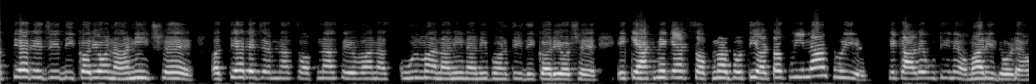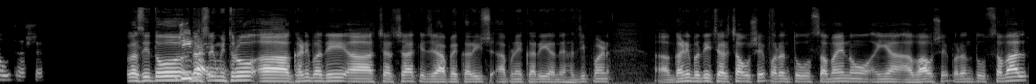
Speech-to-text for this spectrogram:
અત્યારે જે દીકરીઓ નાની છે અત્યારે જેમના સપના સેવવાના સ્કૂલમાં નાની નાની ભણતી દીકરીઓ છે એ ક્યાંક ને ક્યાંક સપના જોતી અટકવી ના જોઈએ કે કાલે ઉઠીને અમારી જોડે આવું થશે. તો દર્શક મિત્રો ઘણી બધી ચર્ચા કે જે આપણે કરી આપણે કરી અને હજી પણ ઘણી બધી ચર્ચાઓ છે, પરંતુ સમયનો અહીંયા અભાવ છે. પરંતુ સવાલ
